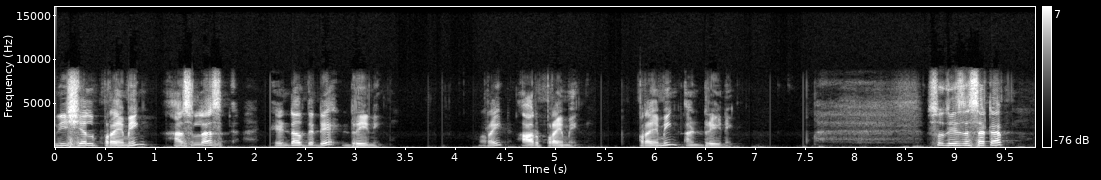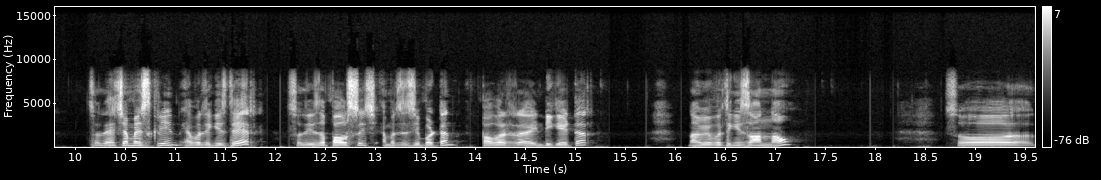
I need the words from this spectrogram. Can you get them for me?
initial priming as well as end of the day draining right? Or priming priming and draining. So this is the setup so the HMI screen everything is there. So this is a power switch emergency button power uh, indicator. Now everything is on now. So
